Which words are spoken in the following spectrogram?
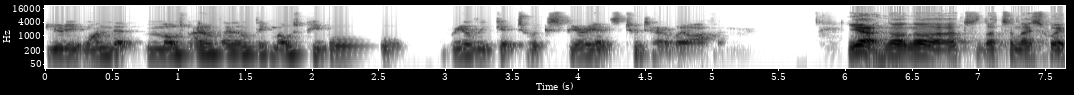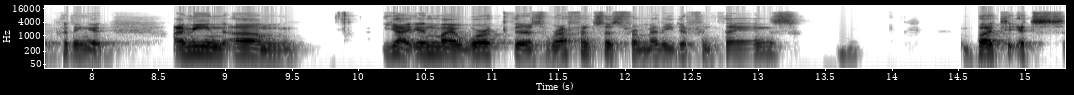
beauty, one that most I don't I don't think most people really get to experience too terribly often. Yeah, no, no, that's that's a nice way of putting it. I mean, um, yeah, in my work, there's references from many different things, but it's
